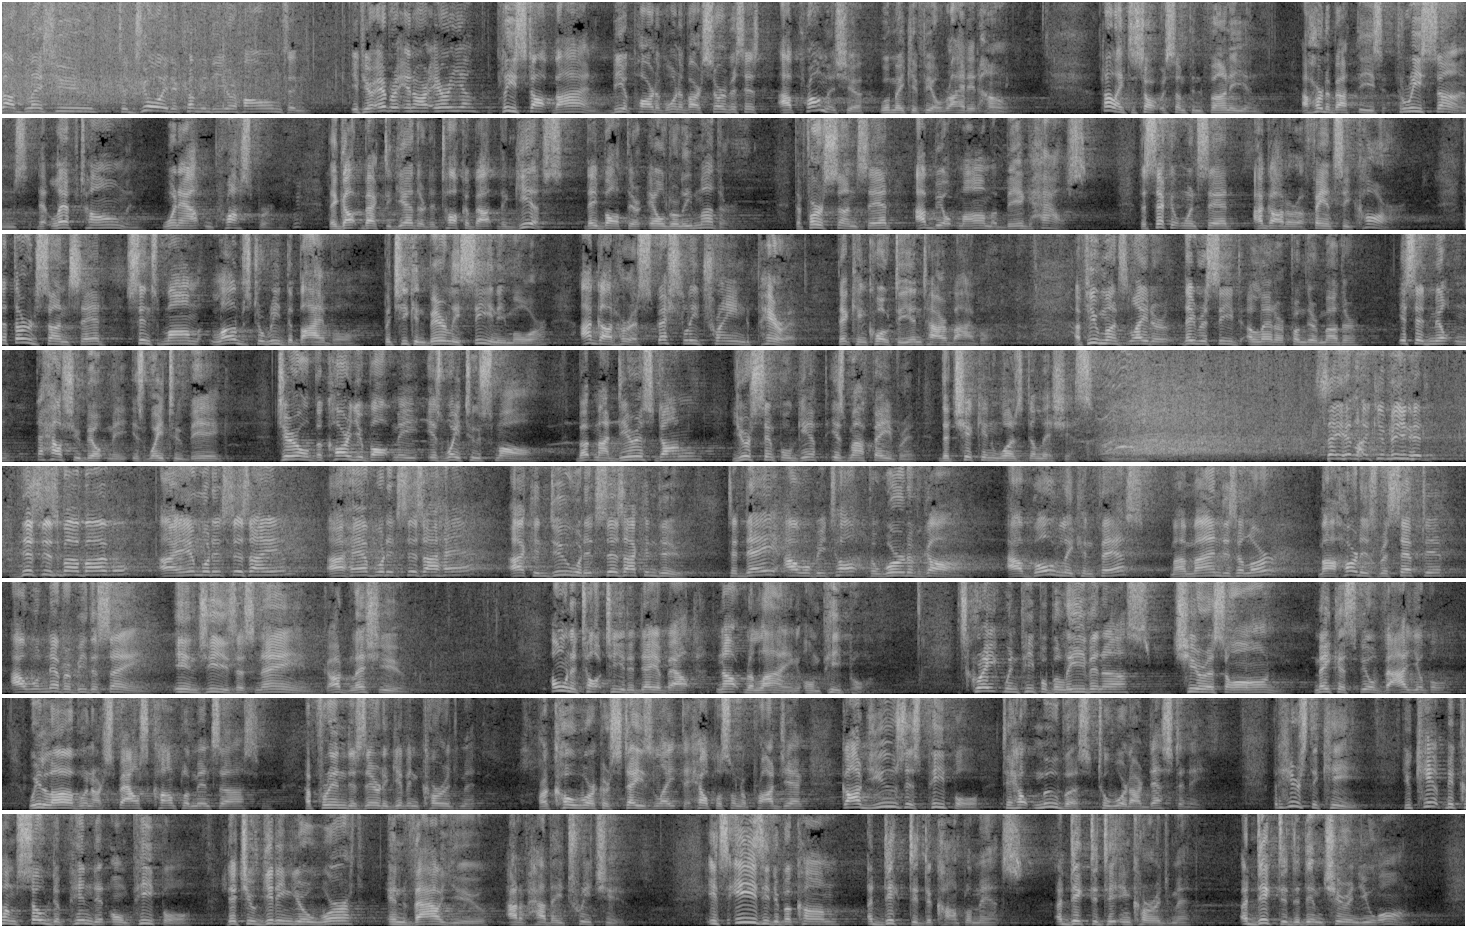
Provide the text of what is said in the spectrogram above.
God bless you. It's a joy to come into your homes. And if you're ever in our area, please stop by and be a part of one of our services. I promise you, we'll make you feel right at home. But I like to start with something funny. And I heard about these three sons that left home and went out and prospered. They got back together to talk about the gifts they bought their elderly mother. The first son said, I built mom a big house. The second one said, I got her a fancy car. The third son said, Since mom loves to read the Bible, but she can barely see anymore, I got her a specially trained parrot that can quote the entire Bible. A few months later, they received a letter from their mother. It said, Milton, the house you built me is way too big. Gerald, the car you bought me is way too small. But my dearest Donald, your simple gift is my favorite. The chicken was delicious. Say it like you mean it. This is my Bible. I am what it says I am. I have what it says I have. I can do what it says I can do. Today I will be taught the Word of God. I'll boldly confess. My mind is alert. My heart is receptive. I will never be the same. In Jesus' name. God bless you. I want to talk to you today about not relying on people. It's great when people believe in us, cheer us on, make us feel valuable. We love when our spouse compliments us. A friend is there to give encouragement. Our coworker stays late to help us on a project. God uses people to help move us toward our destiny. But here's the key. You can't become so dependent on people that you're getting your worth and value out of how they treat you. It's easy to become addicted to compliments, addicted to encouragement, addicted to them cheering you on.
